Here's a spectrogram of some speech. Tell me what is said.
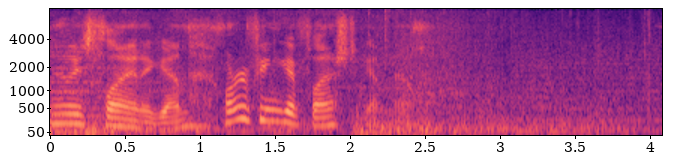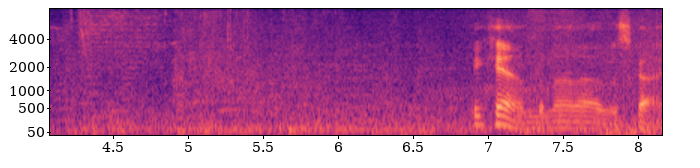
Now he's flying again. wonder if he can get flashed again now. He can, but not out of the sky.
